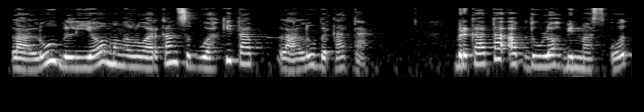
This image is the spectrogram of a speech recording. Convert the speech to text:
Lalu beliau mengeluarkan sebuah kitab, lalu berkata, Berkata Abdullah bin Mas'ud,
